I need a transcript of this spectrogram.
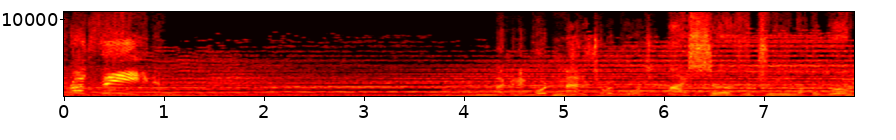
proceed! I've an important matter to report. I serve the dream of the world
